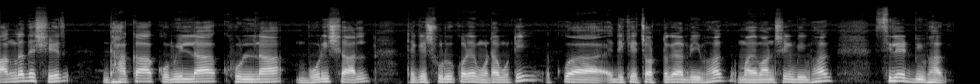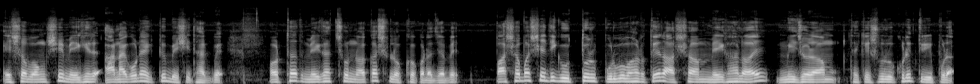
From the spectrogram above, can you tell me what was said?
বাংলাদেশের ঢাকা, কুমিল্লা, খুলনা, বরিশাল থেকে শুরু করে মোটামুটি এদিকে চট্টগ্রাম বিভাগ, ময়মনসিংহ বিভাগ, সিলেট বিভাগ, এসব অংশে মেঘের আনাগোনা একটু বেশি থাকবে। অর্থাৎ মেঘাচ্ছন্ন আকাশ লক্ষ্য করা যাবে। পাশাপাশি এদিকে উত্তর পূর্ব ভারতের আসাম, মেঘালয়, মিজোরাম থেকে শুরু করে ত্রিপুরা।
